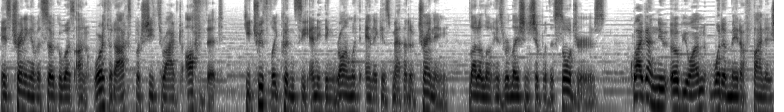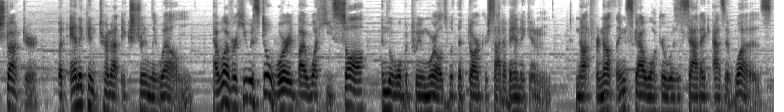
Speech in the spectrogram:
His training of Ahsoka was unorthodox, but she thrived off of it. He truthfully couldn't see anything wrong with Anakin's method of training, let alone his relationship with the soldiers. Qui-Gon knew Obi-Wan would have made a fine instructor, but Anakin turned out extremely well. However, he was still worried by what he saw in the War Between Worlds with the darker side of Anakin. Not for nothing, Skywalker was ecstatic as it was.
